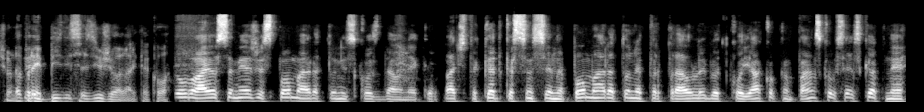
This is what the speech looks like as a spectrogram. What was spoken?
šel naprej, biznis as usual. ali kako. To vajo sem jaz že s polmaratoni skozi dal, ne, ker pač takrat, ko sem se na polmaratone pripravljal, je bilo tako jako kampansko vse skupaj, ne,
